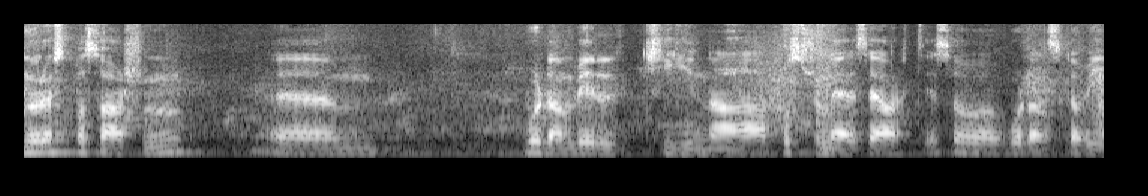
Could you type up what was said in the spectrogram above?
Nordøstpassasjen. Hvordan vil Kina posisjonere seg i Arktis, og hvordan skal vi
